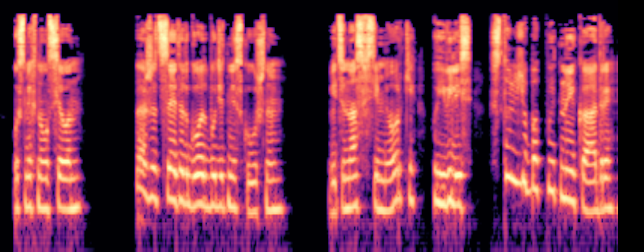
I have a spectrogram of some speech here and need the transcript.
— усмехнулся он. «Кажется, этот год будет нескучным. Ведь у нас в «семерке» появились столь любопытные кадры.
